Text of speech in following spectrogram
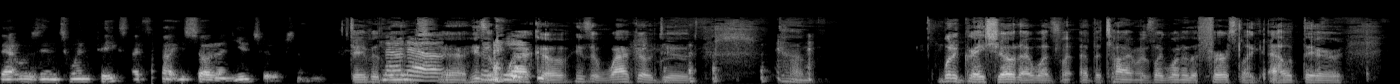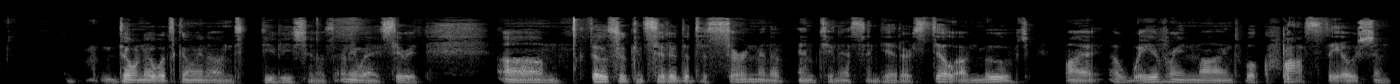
That was in Twin Peaks. I thought you saw it on YouTube. somewhere. David No, Lynch. no. Yeah, he's a Twin Peaks. wacko. He's a wacko dude. God. What a great show that was at the time. It was like one of the first like out there don't know what's going on TV shows. Anyway, series. Um, those who consider the discernment of emptiness and yet are still unmoved by a wavering mind will cross the ocean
